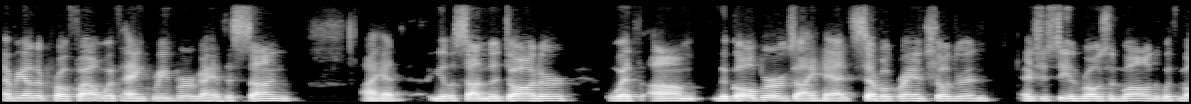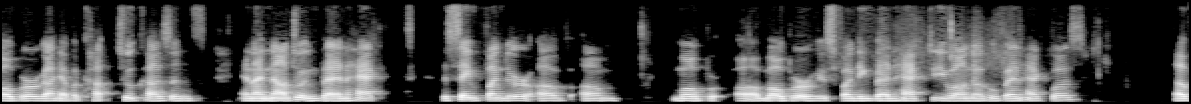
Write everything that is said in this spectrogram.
every other profile with Hank Greenberg, I had the son, I had, you know, son, the daughter. With um, the Goldbergs, I had several grandchildren. As you see in Rosenwald, with Moe Berg, I have a cou- two cousins, and I'm now doing Ben Hecht, the same funder of um, Mo, uh, Moe Berg is funding Ben Hecht. Do you all know who Ben Hecht was? A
